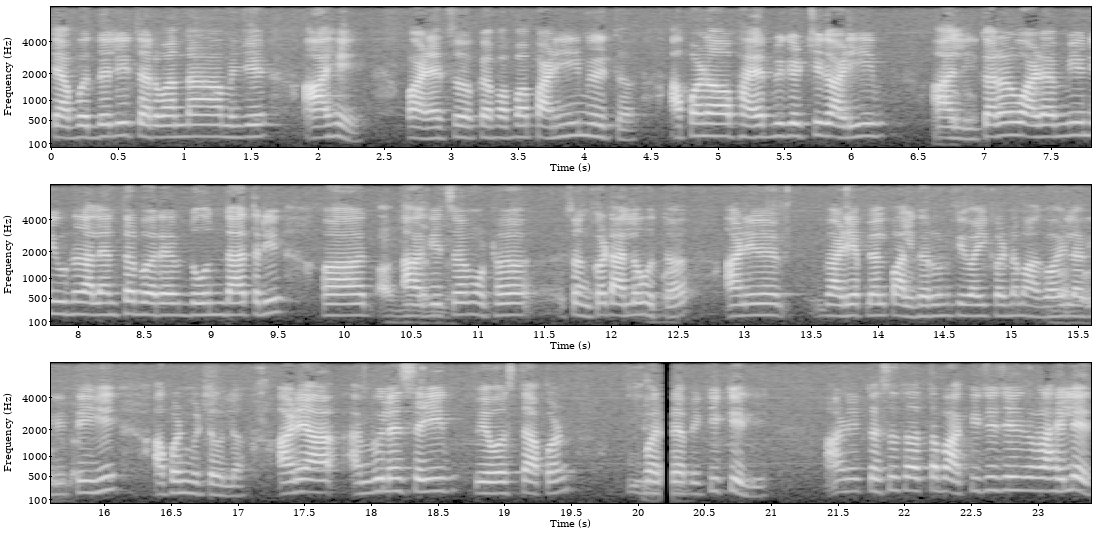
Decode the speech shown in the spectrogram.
त्याबद्दलही सर्वांना म्हणजे आहे पाण्याचं का बाबा पाणीही मिळतं. आपण फायर ब्रिगेडची गाडी आली. कारण वाड्या मी निवडून आल्यानंतर बऱ्या दोनदा तरी आगीचं मोठं संकट आलं होतं. आणि गाडी आपल्याला पालघरून किंवा इकडनं मागवावी लागली तेही आपण मिटवलं. आणि ॲम्ब्युलन्सही व्यवस्था आपण बऱ्यापैकी केली. आणि तसंच आता बाकीचे जे राहिलेत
